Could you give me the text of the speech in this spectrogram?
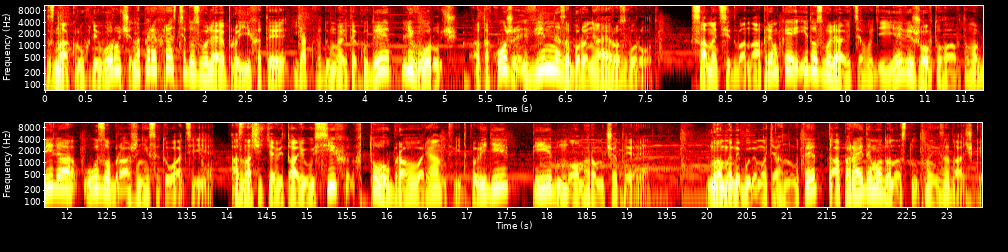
Знак рух ліворуч на перехресті дозволяє проїхати, як ви думаєте, куди? Ліворуч, а також він не забороняє розворот. Саме ці два напрямки і дозволяються водієві жовтого автомобіля у зображеній ситуації. А значить, я вітаю усіх, хто обрав варіант відповіді під номером 4. Ну а ми не будемо тягнути та перейдемо до наступної задачки.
